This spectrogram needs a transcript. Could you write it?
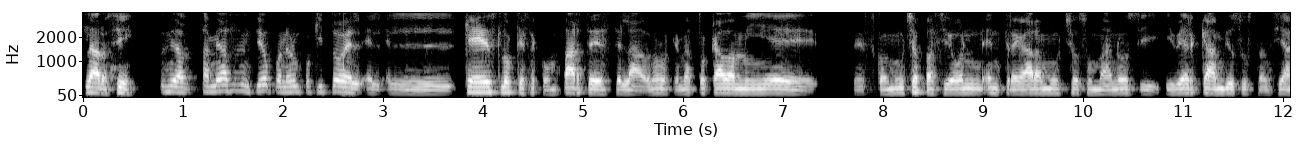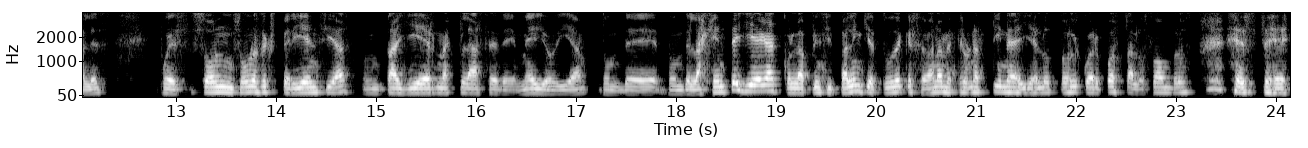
Claro, sí. Pues mira, también hace sentido poner un poquito el, el, el, qué es lo que se comparte de este lado, ¿no? Lo que me ha tocado a mí, eh, es con mucha pasión, entregar a muchos humanos y, y ver cambios sustanciales pues son, son unas experiencias, un taller, una clase de mediodía, donde, donde la gente llega con la principal inquietud de que se van a meter una tina de hielo todo el cuerpo hasta los hombros, este,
